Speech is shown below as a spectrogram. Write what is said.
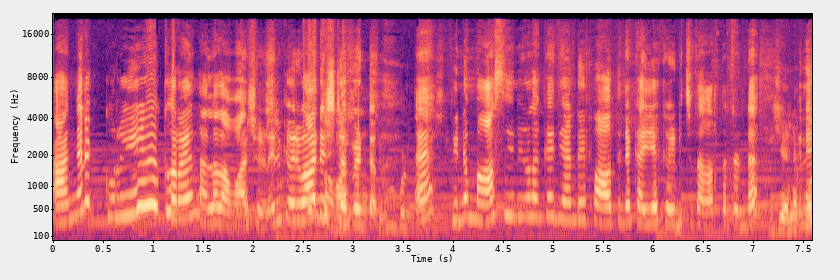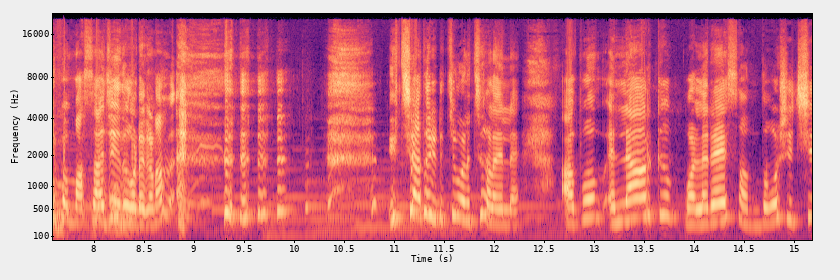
അങ്ങനെ കുറേ കുറേ നല്ല തമാശകൾ എനിക്ക് ഒരുപാട് ഇഷ്ടപ്പെട്ടു. ഏഹ് പിന്നെ മാസ് സീനുകളൊക്കെ ഞാൻ പാവത്തിന്റെ കൈയൊക്കെ ഇടിച്ച് തകർത്തിട്ടുണ്ട്. ഇനിയിപ്പോ മസാജ് ചെയ്ത് കൊടുക്കണം. ഇച്ച ഇടിച്ചു പൊളിച്ചു കളയല്ലേ? അപ്പം എല്ലാവർക്കും വളരെ സന്തോഷിച്ച്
